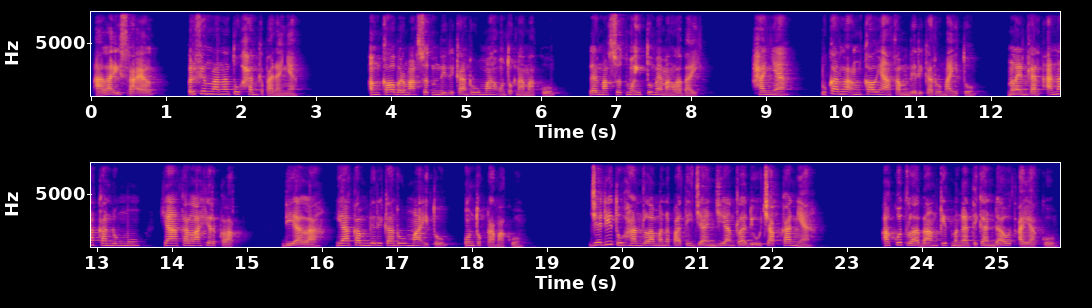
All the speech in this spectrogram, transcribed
Allah Israel, berfirmanlah Tuhan kepadanya, Engkau bermaksud mendirikan rumah untuk namaku, dan maksudmu itu memanglah baik. Hanya, bukanlah engkau yang akan mendirikan rumah itu, melainkan anak kandungmu yang akan lahir kelak. Dialah yang akan mendirikan rumah itu untuk namaku. Jadi Tuhan telah menepati janji yang telah diucapkannya. Aku telah bangkit menggantikan Daud ayahku,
